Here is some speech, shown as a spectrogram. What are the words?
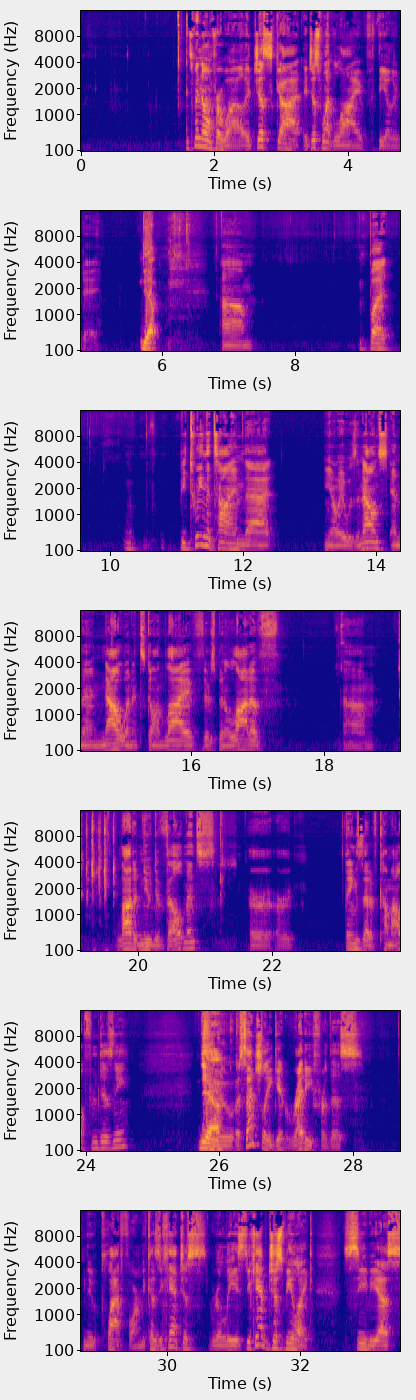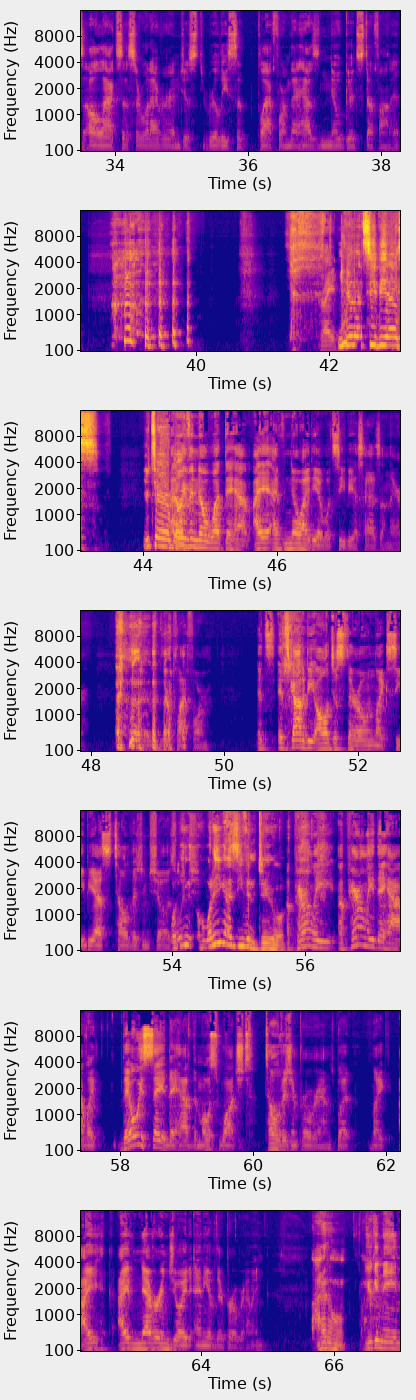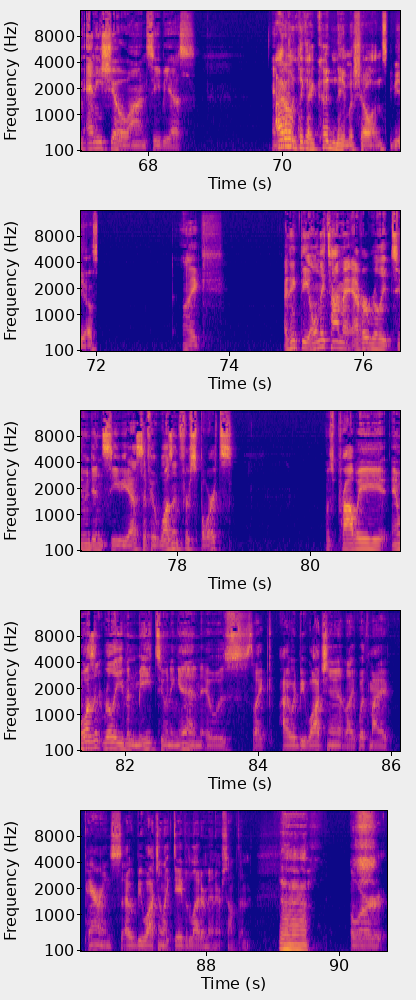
It's been known for a while. It just got it just went live the other day. Yep. Um, but between the time that you know it was announced and then now when it's gone live, there's been a lot of um, a lot of new developments or, or things that have come out from Disney Yeah. to essentially get ready for this new platform because you can't just release you can't just be like CBS All Access or whatever and just release a platform that has no good stuff on it, right? you hear that, CBS? You're terrible. I don't even know what they have. I, I have no idea what CBS has on their their, their platform. It's it's got to be all just their own like CBS television shows. what do you What do you guys even do? apparently apparently they have like they always say they have the most watched television programs but like i i've never enjoyed any of their programming I don't. you can name any show on cbs I don't think I could name a show on CBS. like i think the only time i ever really tuned in cbs if it wasn't for sports was probably and it wasn't really even me tuning in it was like i would be watching it like with my parents i would be watching like david letterman or something Uh, or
